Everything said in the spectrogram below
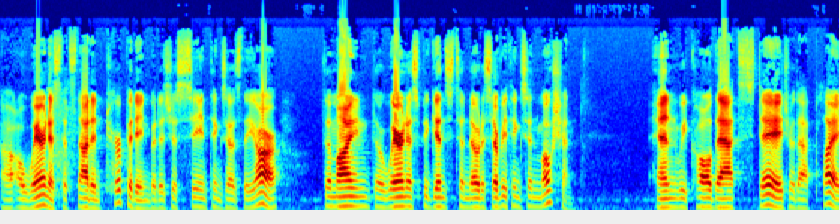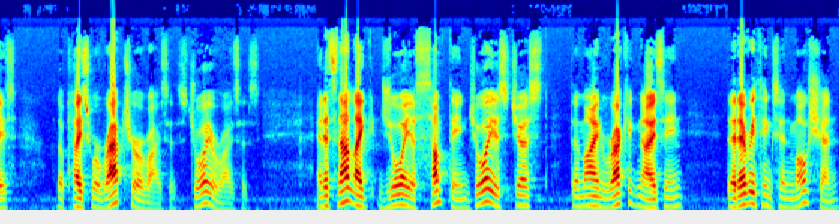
uh, awareness that's not interpreting but is just seeing things as they are, the mind, the awareness begins to notice everything's in motion. And we call that stage or that place the place where rapture arises, joy arises. And it's not like joy is something, joy is just the mind recognizing that everything's in motion,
